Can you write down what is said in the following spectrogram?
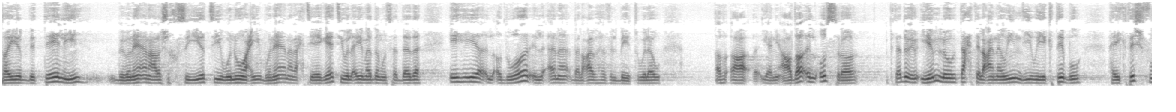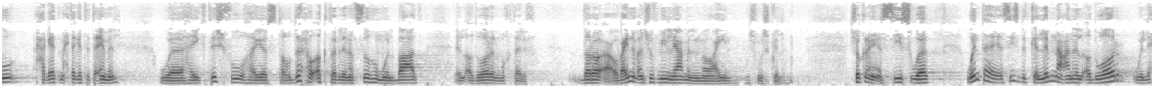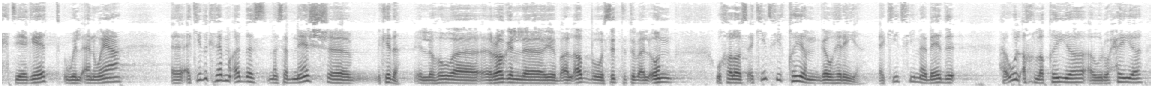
طيب بالتالي بناء على شخصيتي ونوعي بناء على احتياجاتي ولأي مدى مسددة إيه هي الأدوار اللي أنا بلعبها في البيت؟ ولو يعني أعضاء الأسرة ابتدوا يملوا تحت العناوين دي ويكتبوا هيكتشفوا حاجات محتاجة تتعمل وهيكتشفوا وهيستوضحوا أكتر لنفسهم والبعض الأدوار المختلفة. ده رائع. وبعدين نبقى نشوف مين اللي يعمل المواعين. مش مشكلة. شكرا يا أسيس. و... وانت يا أسيس بتكلمنا عن الأدوار والاحتياجات والأنواع أكيد الكتاب المقدس ما سبناش كده اللي هو الراجل يبقى الأب والست تبقى الأم وخلاص. أكيد في قيم جوهرية أكيد في مبادئ هقول أخلاقية أو روحية.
